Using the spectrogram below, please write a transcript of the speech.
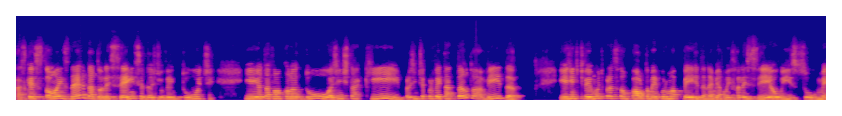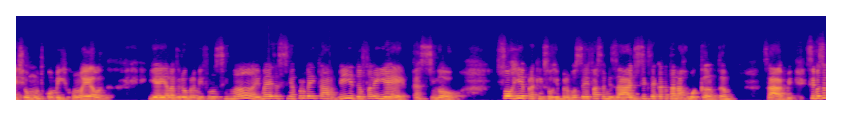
as questões, né, da adolescência, da juventude. E aí eu estava falando com ela, Du, a gente está aqui para a gente aproveitar tanto a vida. E a gente veio muito para São Paulo também por uma perda, né? Minha mãe faleceu, e isso mexeu muito comigo e com ela. E aí ela virou para mim e falou assim: "Mãe, mas assim, aproveitar a vida". Eu falei: "É, é assim, ó, sorria para quem sorri para você, faça amizade, se quiser cantar na rua, canta" sabe? Se você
